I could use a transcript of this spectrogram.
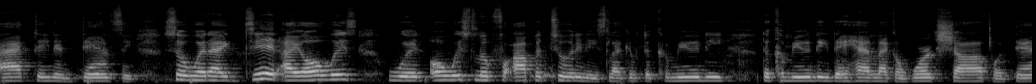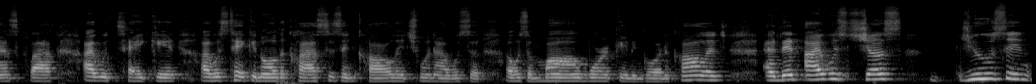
acting and dancing. So what I did, I always would always look for opportunities like if the community the community they had like a workshop or dance class, I would take it. I was taking all the classes in college when I was a I was a mom working and going to college. And then I was just using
